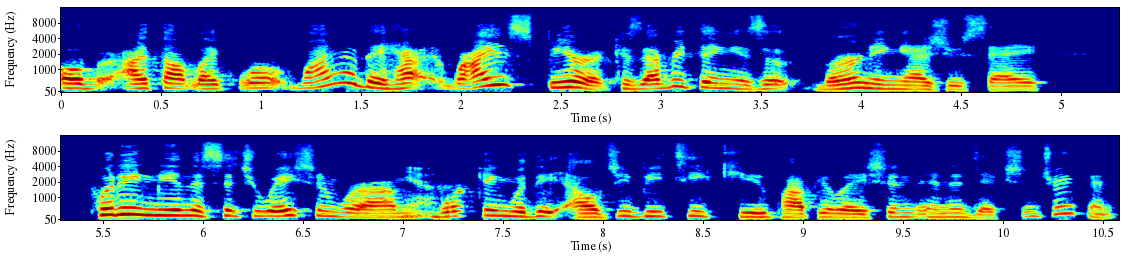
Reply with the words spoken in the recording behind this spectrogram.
over I thought like, well, why are they? Ha- why is spirit? Because everything is a learning, as you say, putting me in the situation where I'm Yeah. working with the LGBTQ population in addiction treatment.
